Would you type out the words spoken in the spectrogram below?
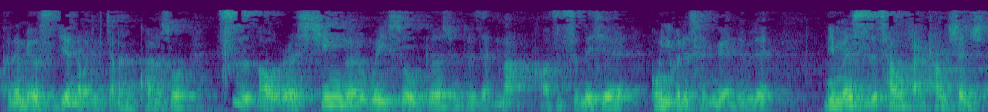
可能没有时间了嘛，就讲的很快，他说自傲而心而未受割损的人呐，啊是指那些公益会的成员，对不对？你们时常反抗圣神。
